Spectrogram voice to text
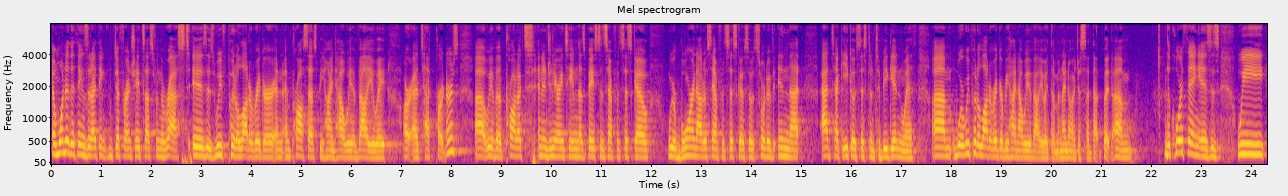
and one of the things that I think differentiates us from the rest is, is we've put a lot of rigor and, and process behind how we evaluate our ad tech partners. Uh, we have a product and engineering team that's based in San Francisco. We were born out of San Francisco, so it's sort of in that ad tech ecosystem to begin with, um, where we put a lot of rigor behind how we evaluate them. And I know I just said that, but um, the core thing is, is we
